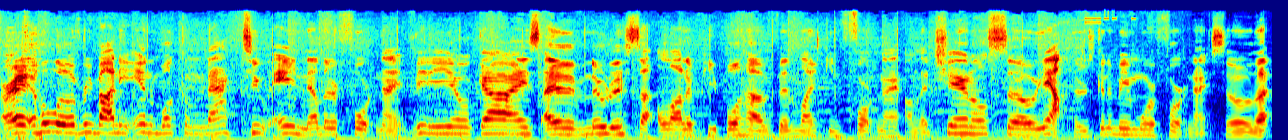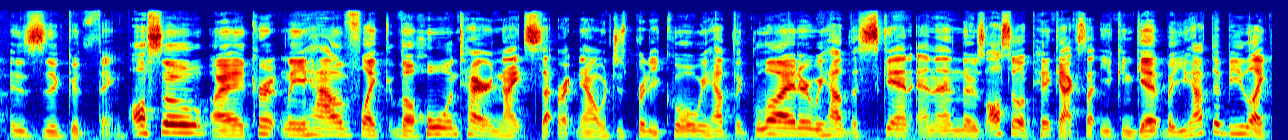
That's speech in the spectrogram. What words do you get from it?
Alright, hello everybody and welcome back to another Fortnite video, guys. I have noticed that a lot of people have been liking Fortnite on the channel, so yeah, there's gonna be more Fortnite, so that is a good thing. Also, I currently have like the whole entire knight set right now, which is pretty cool. We have the glider, we have the skin, and then there's also a pickaxe that you can get, but you have to be like,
